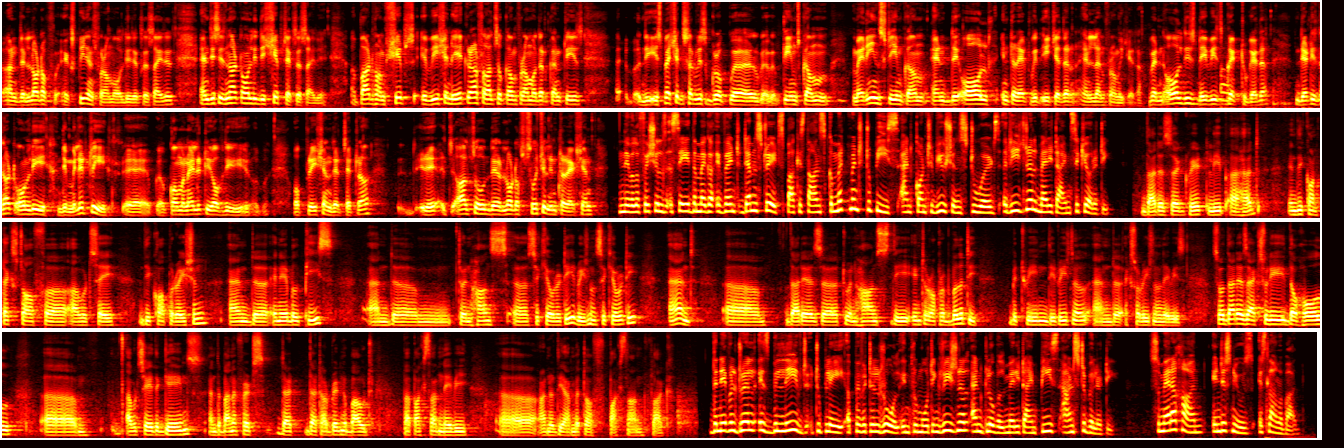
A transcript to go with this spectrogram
uh, a lot of experience from all these exercises. And this is not only the ships exercises. Apart from ships, aviation aircraft also come from other countries. Uh, the special service group uh, teams come, Marines team come, and they all interact with each other and learn from each other. When all these navies get together, that is not only the military uh, commonality of the operations, etc. It's also there are a lot of social interaction. Naval officials say the mega event demonstrates Pakistan's commitment to peace and contributions towards regional maritime security. That is a great leap ahead in the context of, uh, I would say, the cooperation and uh, enable peace and um, to enhance uh, security, regional security, and um, that is to enhance the interoperability between the regional and uh, extra-regional navies. So that is actually the whole, um, I would say, the gains and the benefits that, that are bring about by Pakistan Navy Uh, under the ambit of Pakistan flag. The naval drill is believed to play a pivotal role in promoting regional and global maritime peace and stability. Sumaira Khan, Indus News, Islamabad.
